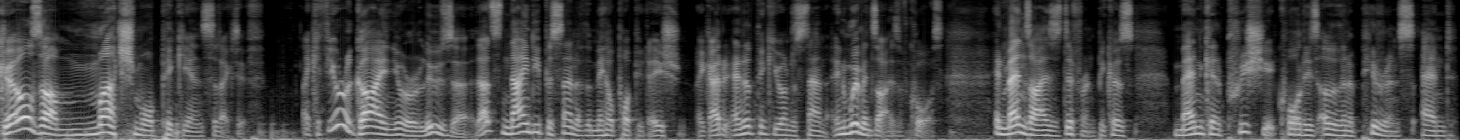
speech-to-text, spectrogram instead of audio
girls are much more picky and selective. Like, if you're a guy and you're a loser, that's 90% of the male population. Like, I don't, I don't think you understand that. In women's eyes, of course. In men's eyes, it's different because men can appreciate qualities other than appearance and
